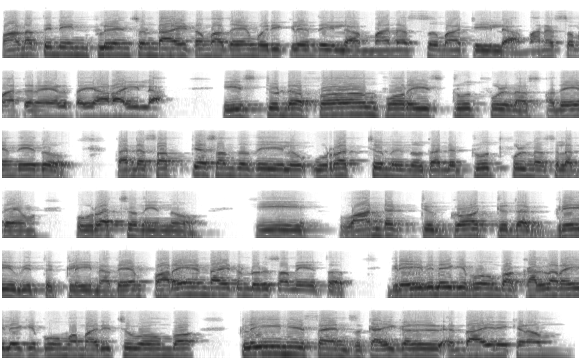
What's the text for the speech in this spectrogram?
പണത്തിന്റെ ഇൻഫ്ലുവൻസ് ഉണ്ടായിട്ടും അദ്ദേഹം ഒരിക്കലും എന്ത് ചെയ്യില്ല മനസ്സ് മാറ്റിയില്ല. മനസ്സ് മാറ്റാൻ അയാൾ തയ്യാറായില്ല. He stood firm for his truthfulness അദ്ദേഹം എന്ത് ചെയ്തു? തന്റെ സത്യസന്ധതയിൽ ഉറച്ചു നിന്നു. തന്റെ ട്രൂത്ത്ഫുൾനെസ്സിൽ അദ്ദേഹം ഉറച്ചു നിന്നു. He wanted to go to the grave with clean അദ്ദേഹം പറയേണ്ടായിട്ടുണ്ട് ഒരു സമയത്ത്. ഗ്രേവിലേക്ക് പോകുമ്പോ കല്ലറയിലേക്ക് പോകുമ്പോ മരിച്ചു പോകുമ്പോ ക്ലീൻ ഹിസ് ഹാൻഡ്സ് കൈകൾ എന്തായിരിക്കണം?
